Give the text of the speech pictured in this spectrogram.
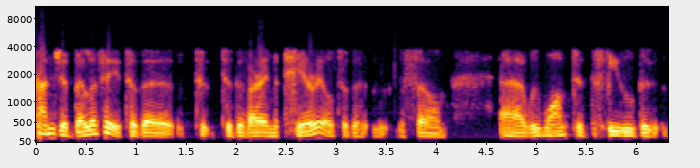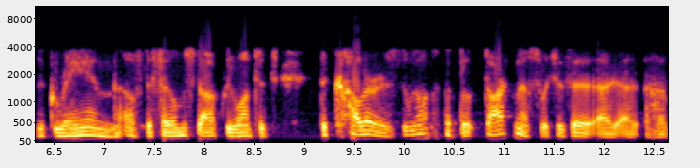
tangibility to the to, to, the very material to the the film. Uh, we wanted to feel the, the grain of the film stock. We wanted the colors. We wanted the darkness, which is a, a, a,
